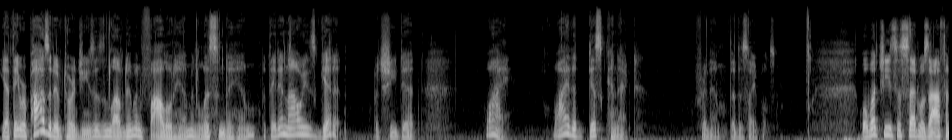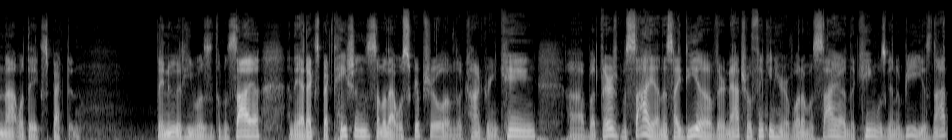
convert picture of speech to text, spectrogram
Yet they were positive toward Jesus and loved him and followed him and listened to him, but they didn't always get it. But she did. Why? Why the disconnect for them, the disciples? Well, what Jesus said was often not what they expected. They knew that he was the Messiah, and they had expectations. Some of that was scriptural of the conquering king, uh, but there's Messiah, and this idea of their natural thinking here of what a Messiah and the king was going to be is not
